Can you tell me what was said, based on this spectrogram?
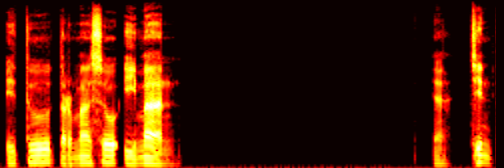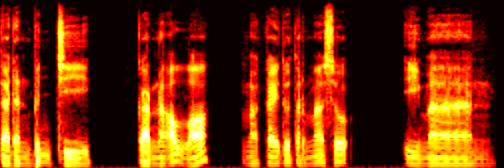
itu termasuk iman. Ya cinta dan benci karena Allah, maka itu termasuk iman.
